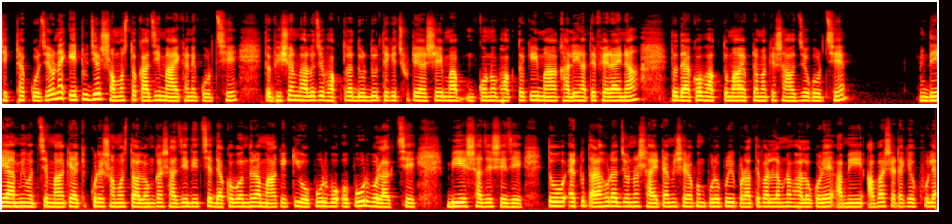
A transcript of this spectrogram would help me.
ঠিকঠাক করছে। মানে এ টু জেড সমস্ত কাজই মা এখানে করছে। তো ভীষণ ভালো যে ভক্তরা দূর দূর থেকে ছুটে আসে। মা, কোনো ভক্তকেই মা খালি হাতে ফেরায় না। তো দেখো ভক্ত মা একটা আমাকে সাহায্য করছে। দিয়ে আমি হচ্ছে মাকে এক এক করে সমস্ত অলংকার সাজিয়ে দিচ্ছে। দেখো বন্ধুরা, মাকে কি অপূর্ব অপূর্ব লাগছে বিয়ের সাজে সেজে। তো একটু তাড়াহুড়ার জন্য শাড়িটা আমি সেরকম পুরোপুরি পরাতে পারলাম না ভালো করে। আমি আবার সেটাকে খুলে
